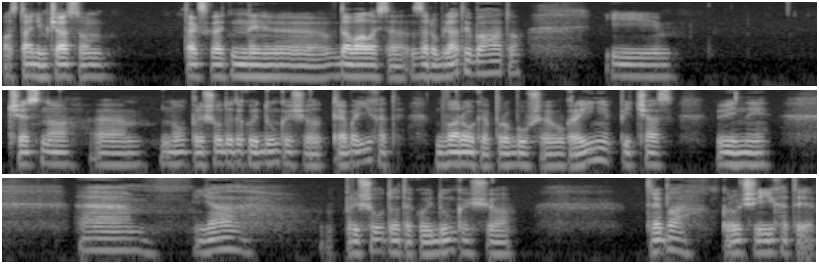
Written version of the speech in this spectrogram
останнім часом, так сказати, не е, вдавалося заробляти багато. І чесно, е, ну, прийшов до такої думки, що треба їхати. Два роки пробувши в Україні під час війни, е, я прийшов до такої думки, що треба, коротше, їхати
